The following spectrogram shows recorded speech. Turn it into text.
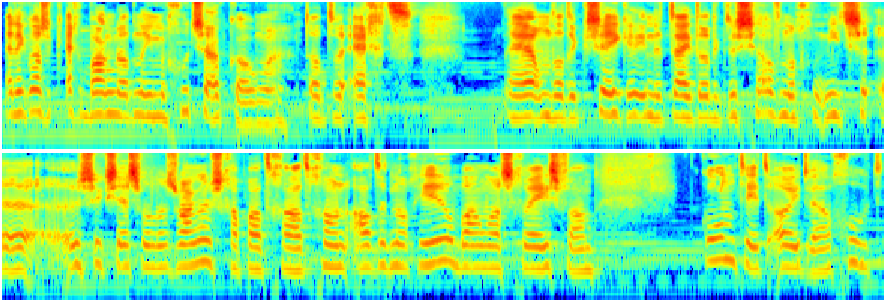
En ik was ook echt bang dat het niet meer goed zou komen. Dat we echt omdat ik zeker in de tijd dat ik dus zelf nog niet uh, een succesvolle zwangerschap had gehad, gewoon altijd nog heel bang was geweest van, komt dit ooit wel goed?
